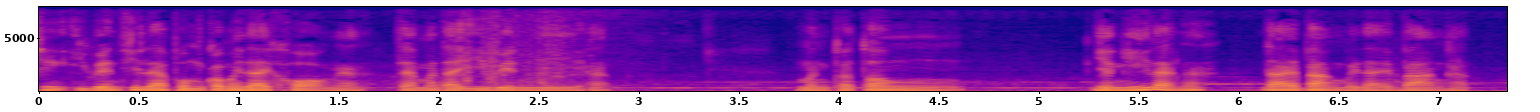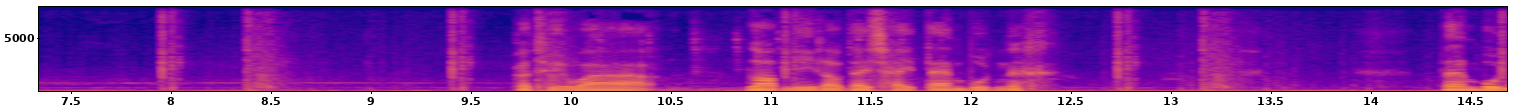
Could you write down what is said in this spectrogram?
ริงๆอีเวนท์ที่แล้วผมก็ไม่ได้ของนะ แต่มาได้อีเวนต์นี้ครับ มันก็ต้องอย่างนี้แหละนะ ได้บ้างไม่ได้บ้างครับ ก็ถือว่ารอบนี้เราได้ใช้แต้มบุญนะ แต้มบุญ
